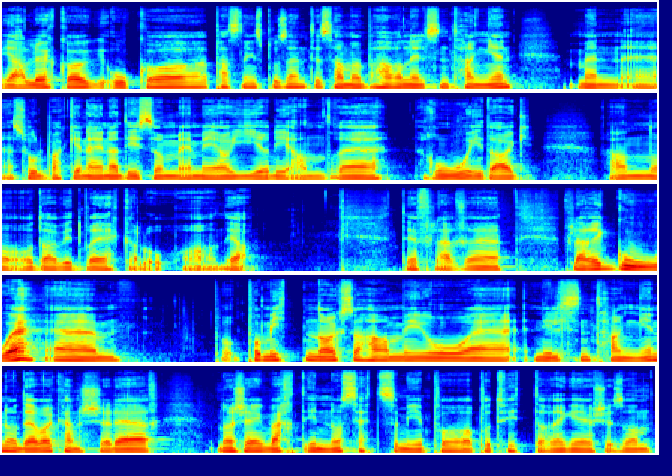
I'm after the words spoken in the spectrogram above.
ja, Løk òg OK pasningsprosent, det samme på Harald Nilsen Tangen. Men Solbakken er en av de som er med og gir de andre ro i dag. Han og, David Brekalo og ja. Det er flere, flere gode. På, midten òg så har vi jo Nilsen Tangen, og det var kanskje der Nå har ikke jeg vært inne og sett så mye på, på Twitter, jeg er jo ikke sånn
